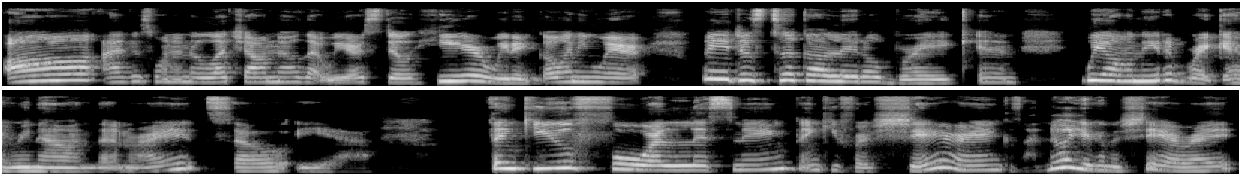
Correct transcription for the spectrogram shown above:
all. I just wanted to let y'all know that we are still here. We didn't go anywhere. We just took a little break, and we all need a break every now and then, right? So, yeah. Thank you for listening. Thank you for sharing, because I know you're going to share, right?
